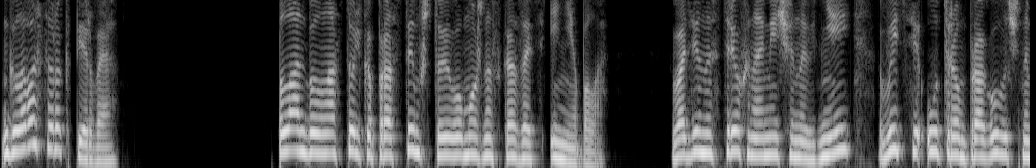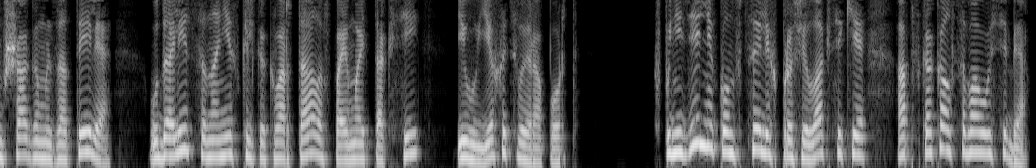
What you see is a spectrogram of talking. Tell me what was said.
Глава 41. План был настолько простым, что его, можно сказать, и не было. В один из трех намеченных дней выйти утром прогулочным шагом из отеля, удалиться на несколько кварталов, поймать такси и уехать в аэропорт. В понедельник он в целях профилактики обскакал самого себя,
